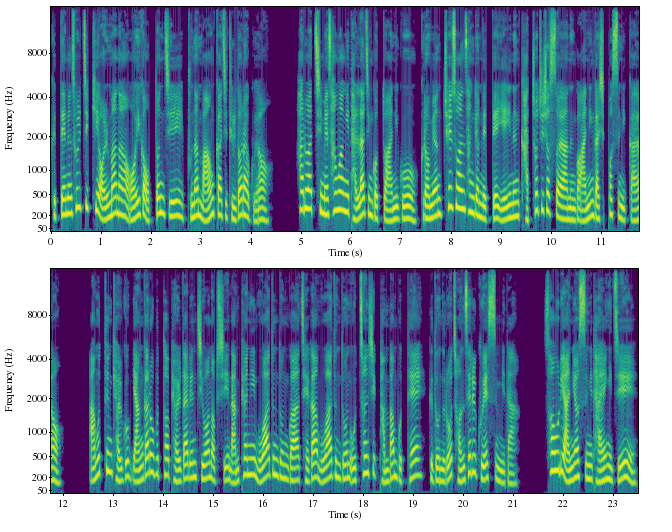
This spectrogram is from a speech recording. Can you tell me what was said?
그때는 솔직히 얼마나 어이가 없던지 분한 마음까지 들더라고요. 하루아침에 상황이 달라진 것도 아니고 그러면 최소한 상견례 때 예의는 갖춰주셨어야 하는 거 아닌가 싶었으니까요. 아무튼 결국 양가로부터 별다른 지원 없이 남편이 모아둔 돈과 제가 모아둔 돈 5천씩 반반 보태 그 돈으로 전세를 구했습니다. 서울이 아니었으니 다행이지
